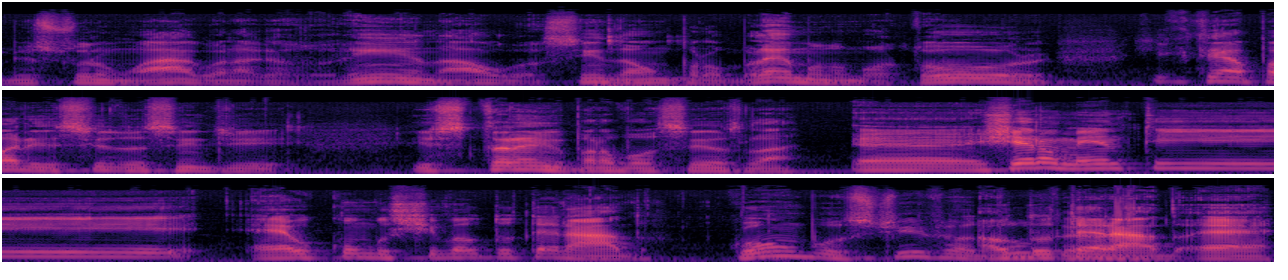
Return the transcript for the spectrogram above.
misturam água na gasolina, algo assim, dá um problema no motor. O que, que tem aparecido assim de estranho para vocês lá? É, geralmente é o combustível adulterado. Combustível adulterado. Adulterado, é.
